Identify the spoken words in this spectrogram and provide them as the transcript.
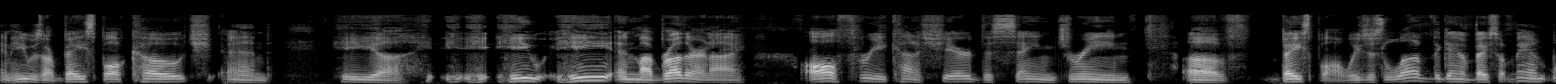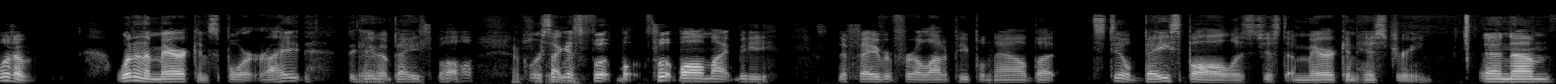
and he was our baseball coach. And he uh, he, he he and my brother and I, all three, kind of shared the same dream of baseball. We just love the game of baseball. Man, what a what an American sport, right? The game yeah. of baseball. Absolutely. Of course, I guess football football might be the favorite for a lot of people now, but still, baseball is just American history. And um,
